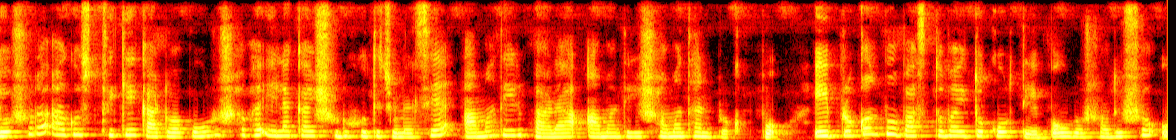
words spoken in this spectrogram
দোসরা আগস্ট থেকে কাটোয়া পৌরসভা এলাকায় শুরু হতে চলেছে আমাদের পাড়া, আমাদের সমাধান প্রকল্প। এই প্রকল্প বাস্তবায়িত করতে পৌর সদস্য ও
